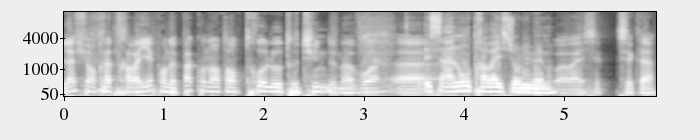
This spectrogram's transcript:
Là, je suis en train de travailler pour ne pas qu'on entende trop l'autotune de ma voix. Euh, et c'est un long travail sur lui-même. Ouais, ouais, c'est, clair.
